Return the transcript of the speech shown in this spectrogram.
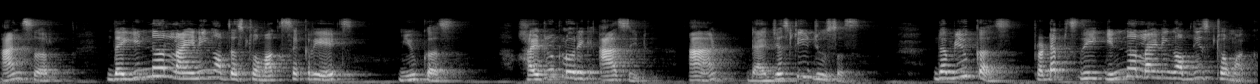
Answer. The inner lining of the stomach secretes mucus, hydrochloric acid and digestive juices. The mucus protects the inner lining of the stomach.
